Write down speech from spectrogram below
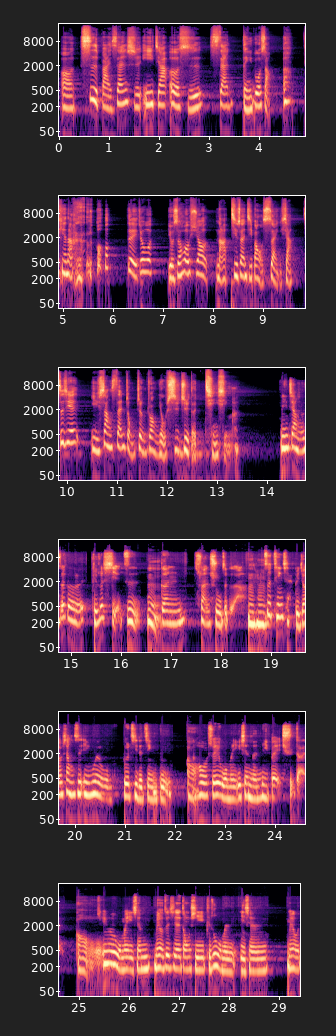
呃，四百三十一加二十三等于多少啊？天哪！对，就会有时候需要拿计算机帮我算一下。这些以上三种症状有失智的情形吗？你讲的这个，比如说写字，嗯，跟算术这个啊，嗯哼，这听起来比较像是因为我们科技的进步，然后所以我们一些能力被取代。哦，因为我们以前没有这些东西，比如说我们以前没有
